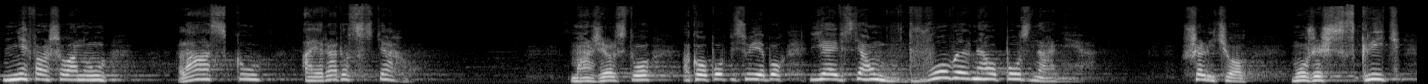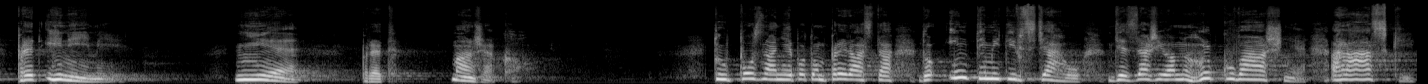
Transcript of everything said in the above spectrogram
nefalšovanú lásku aj radosť vzťahu. Manželstvo, ako ho popisuje Boh, je aj vzťahom dôverného poznania. Všeličo môžeš skryť pred inými nie pred manželkou. Tu poznanie potom prerastá do intimity vzťahu, kde zažívame hĺbku vášne a lásky.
